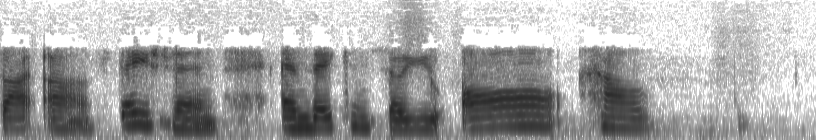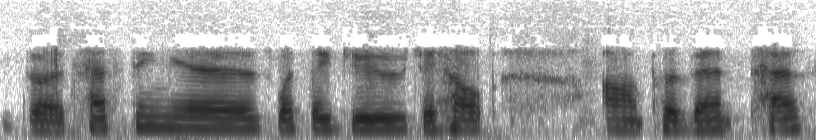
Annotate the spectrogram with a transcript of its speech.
uh, station, and they can show you all how the testing is, what they do to help uh, prevent pests,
